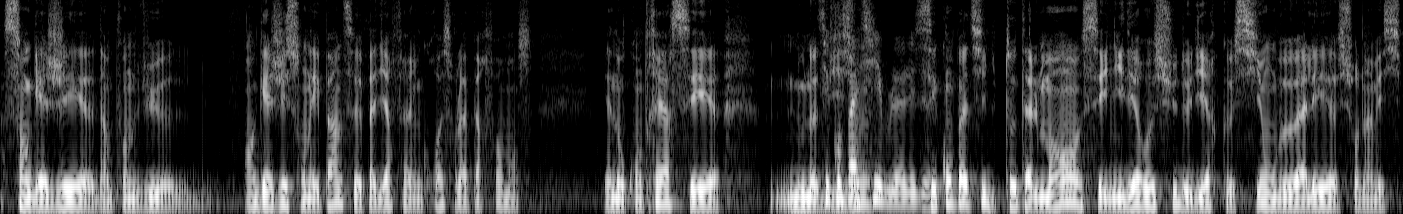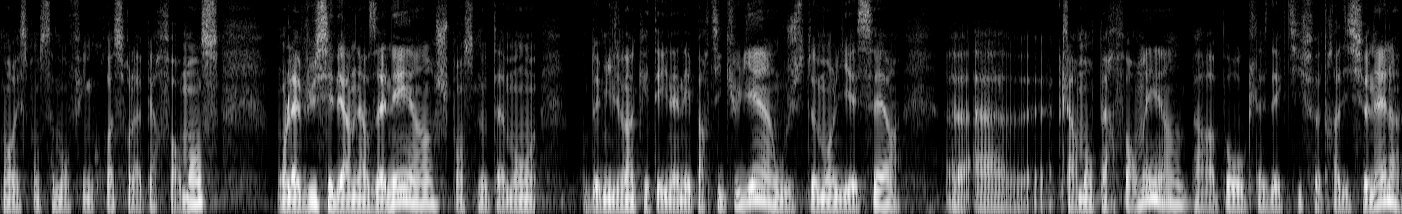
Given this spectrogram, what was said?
s'engager d'un point de vue, engager son épargne, ça ne veut pas dire faire une croix sur la performance. Bien au contraire, c'est nous notre C'est compatible les deux. C'est compatible totalement. C'est une idée reçue de dire que si on veut aller sur l'investissement responsable, on fait une croix sur la performance. On l'a vu ces dernières années. Hein. je pense notamment en 2020 qui était une année particulière où justement l'ISR euh, a, clairement performé hein, par rapport aux classes d'actifs traditionnelles.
